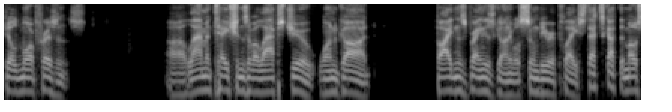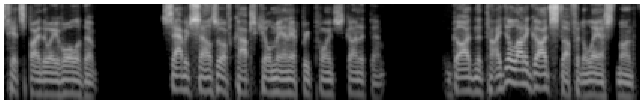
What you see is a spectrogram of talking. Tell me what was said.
Build more prisons. Uh, Lamentations of a lapsed Jew. One God. Biden's brain is gone. It will soon be replaced. That's got the most hits, by the way, of all of them. Savage sounds off. Cops kill man after he points gun at them. God in the time. I did a lot of God stuff in the last month.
